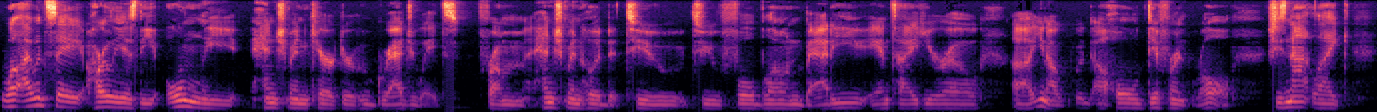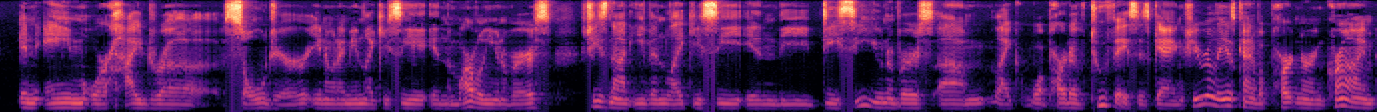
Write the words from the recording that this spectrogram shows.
Well, I would say Harley is the only henchman character who graduates from henchmanhood to to full blown baddie, anti hero. Uh, you know, a whole different role. She's not like an AIM or Hydra soldier. You know what I mean? Like you see in the Marvel universe. She's not even like you see in the DC universe, um, like what part of Two Face's gang. She really is kind of a partner in crime,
